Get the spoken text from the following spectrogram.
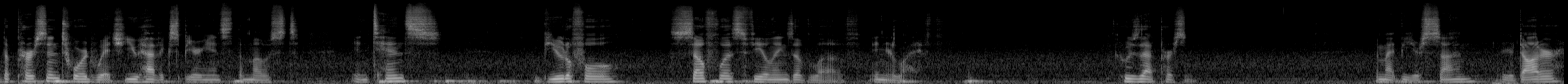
the person toward which you have experienced the most intense, beautiful, selfless feelings of love in your life. Who's that person? It might be your son or your daughter.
